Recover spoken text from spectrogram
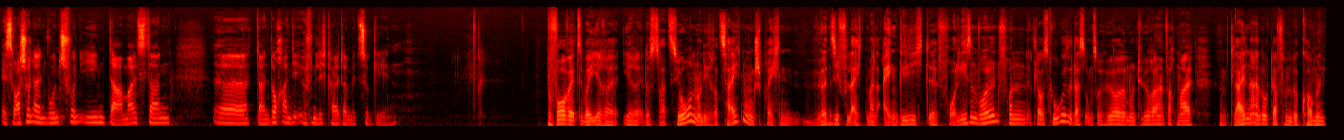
Es war schon ein Wunsch von ihm, damals dann, äh, dann doch an die Öffentlichkeit damit zu gehen. Bevor wir jetzt über Ihre, Ihre Illustrationen und Ihre Zeichnungen sprechen, würden Sie vielleicht mal ein Gedicht vorlesen wollen von Klaus Kugel, sodass unsere Hörerinnen und Hörer einfach mal einen kleinen Eindruck davon bekommen,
